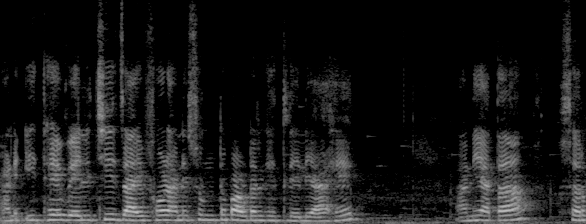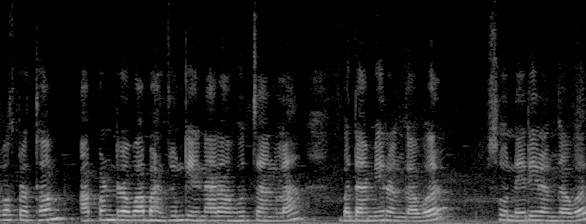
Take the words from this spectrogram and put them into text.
आणि इथे वेलची जायफळ आणि सुंठ पावडर घेतलेली आहे. आणि आता सर्वप्रथम आपण रवा भाजून घेणार आहोत चांगला बदामी रंगावर सोनेरी रंगावर.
